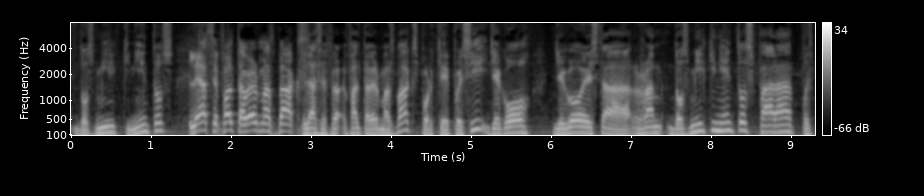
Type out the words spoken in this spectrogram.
2500. Le hace falta ver más bugs. Le hace falta ver más bugs porque pues sí, llegó llegó esta RAM 2500 para pues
